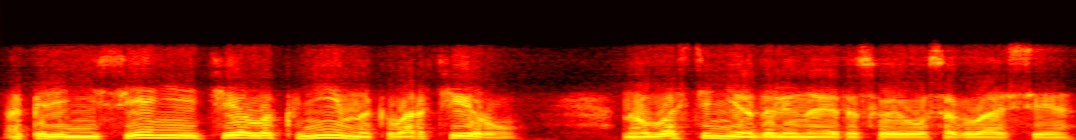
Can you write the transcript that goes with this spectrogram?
о перенесении тела к ним на квартиру, но власти не дали на это своего согласия.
